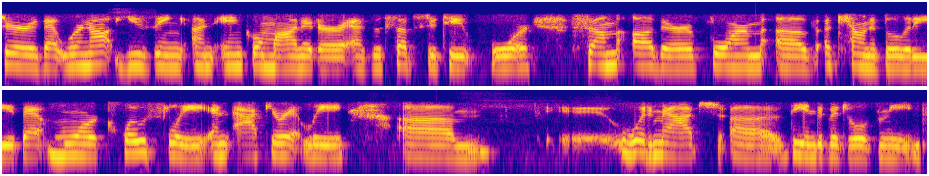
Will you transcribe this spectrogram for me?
sure that we're not using an ankle monitor as a substitute for some other form of accountability that more closely and accurately um, would match uh, the individual's needs.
